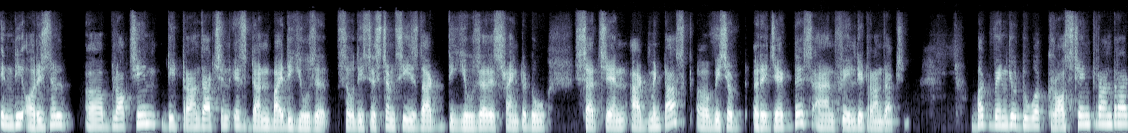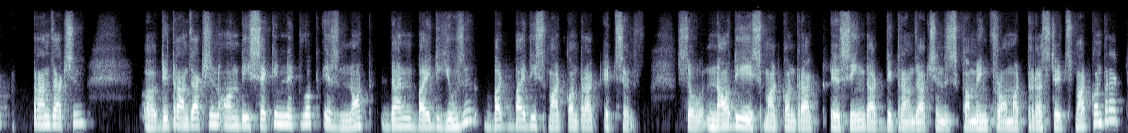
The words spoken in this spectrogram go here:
in the original uh, blockchain, the transaction is done by the user. So the system sees that the user is trying to do such an admin task. Uh, we should reject this and fail the transaction. But when you do a cross-chain trans- transaction, uh, the transaction on the second network is not done by the user, but by the smart contract itself. So now the smart contract is seeing that the transaction is coming from a trusted smart contract,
